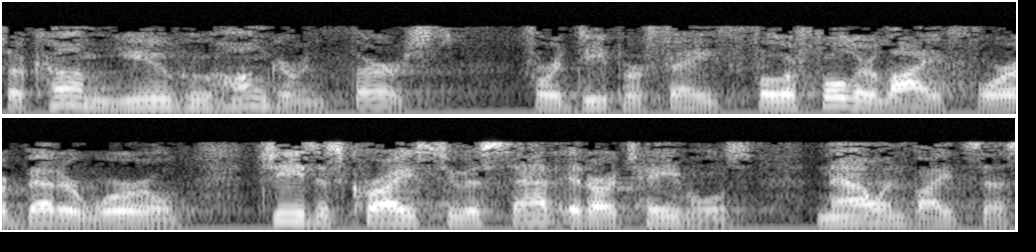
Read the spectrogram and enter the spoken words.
So come, you who hunger and thirst for a deeper faith, for a fuller life, for a better world. Jesus Christ, who has sat at our tables, now invites us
